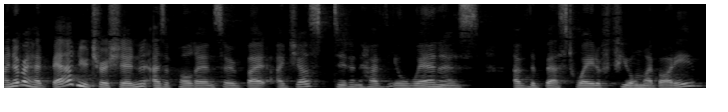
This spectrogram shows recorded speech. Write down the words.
I never had bad nutrition as a pole dancer, but I just didn't have the awareness of the best way to fuel my body.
